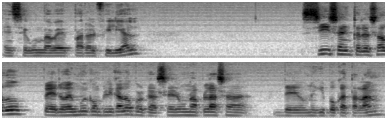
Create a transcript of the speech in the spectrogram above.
en segunda vez para el filial? Sí se ha interesado, pero es muy complicado porque al ser una plaza de un equipo catalán,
